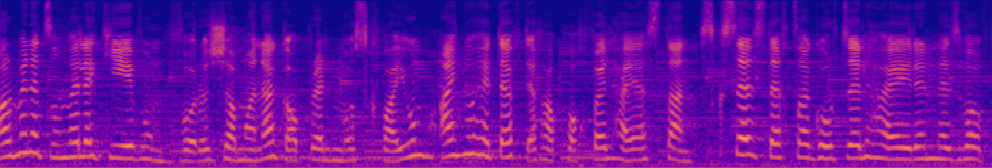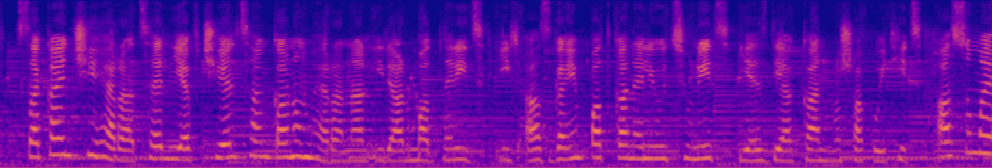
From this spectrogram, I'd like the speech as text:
Արմենը ծնվել է Կիևում, որոշ ժամանակ ապրել Մոսկվայում, այնուհետև տեղափոխվել Հայաստան, սկսել ստեղծագործել հայերեն լեզվով, սակայն չի հեռացել եւ չի էլ ցանկանում հեռանալ իր արմատներից, իր ազգային պատկանելիությունից, եզդիական մշակույթից։ Ասում է,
